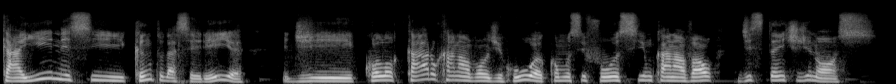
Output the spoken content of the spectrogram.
cair nesse canto da sereia de colocar o carnaval de rua como se fosse um carnaval distante de nós.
